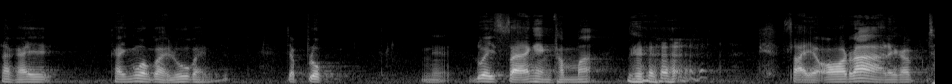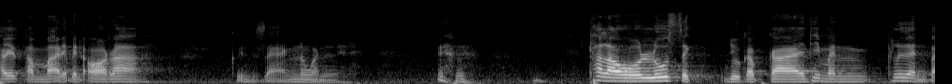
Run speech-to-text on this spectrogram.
ถ้าใครใครง่วงก็ให้รู้ไป จะปลุกด้วยแสงแห่งธรรมะ ใส่ออร่าเลยครับ ใช้ธรรมะเนี่ยเป็นออร่า ขึ้นแสงนวลเลยถ้าเรารู้สึกอยู่กับกายที่มันเคลื่อนไป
